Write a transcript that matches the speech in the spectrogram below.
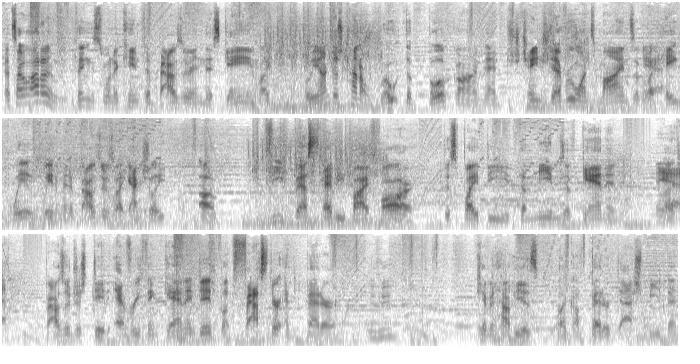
That's a lot of things when it came to Bowser in this game. Like Leon just kind of wrote the book on and changed everyone's minds of like, hey, wait, wait a minute, Bowser's like actually uh, the best heavy by far, despite the the memes of Ganon. Like, Yeah. Bowser just did everything Ganon did, but faster and better. hmm Given how he is like a better dash speed than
